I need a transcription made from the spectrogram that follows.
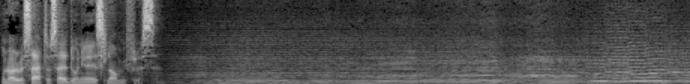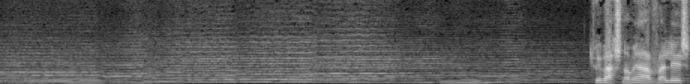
اونا رو به سرتاسر سر دنیای اسلام میفرسته. توی بخشنامه اولش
